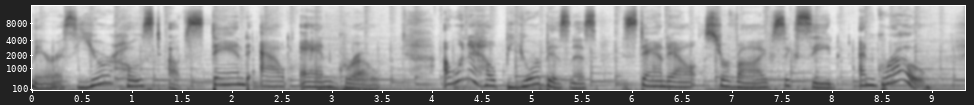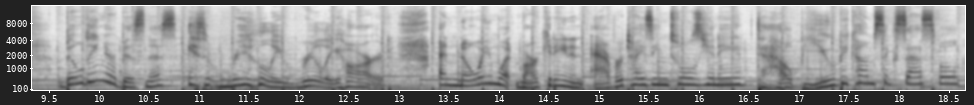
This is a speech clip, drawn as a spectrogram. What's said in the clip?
Ramirez, your host of Stand Out and Grow. I want to help your business stand out, survive, succeed, and grow. Building your business is really, really hard. And knowing what marketing and advertising tools you need to help you become successful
